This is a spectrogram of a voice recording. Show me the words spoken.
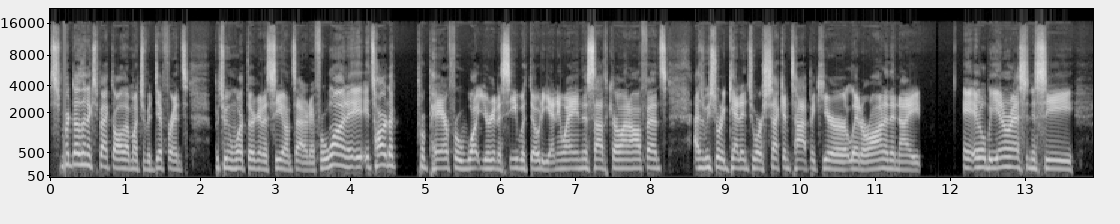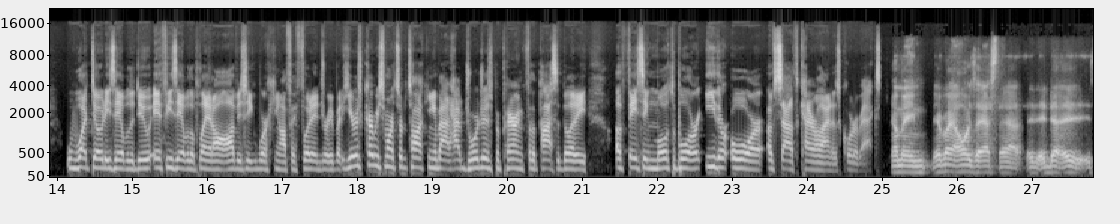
Smart doesn't expect all that much of a difference between what they're going to see on Saturday. For one, it's hard to prepare for what you're going to see with Doty anyway in this South Carolina offense. As we sort of get into our second topic here later on in the night, it'll be interesting to see what Doty's able to do if he's able to play at all. Obviously, working off a foot injury. But here's Kirby Smart sort of talking about how Georgia is preparing for the possibility of facing multiple or either or of South Carolina's quarterbacks. I mean, everybody always asks that. It, it,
